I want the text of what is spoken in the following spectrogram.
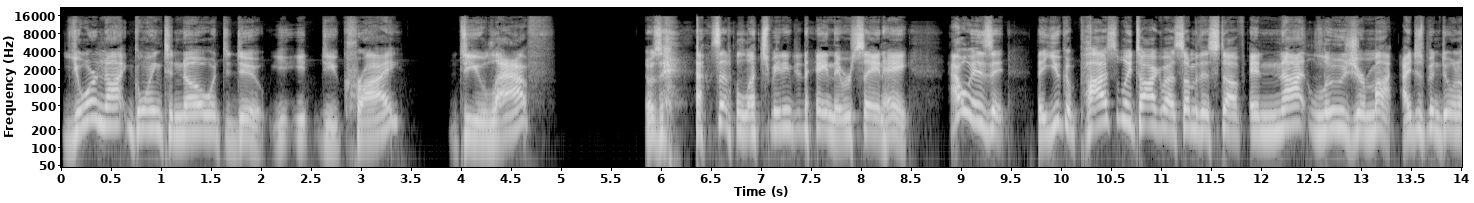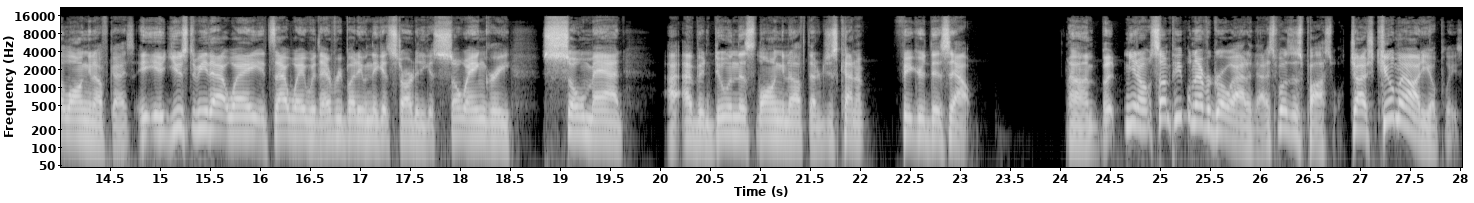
You're not going to know what to do. You, you, do you cry? Do you laugh? I was, I was at a lunch meeting today and they were saying, hey, how is it that you could possibly talk about some of this stuff and not lose your mind? I just been doing it long enough, guys. It, it used to be that way. It's that way with everybody when they get started. They get so angry, so mad. I, I've been doing this long enough that I've just kind of figured this out. Um, but you know, some people never grow out of that. I suppose it's possible. Josh, cue my audio, please.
